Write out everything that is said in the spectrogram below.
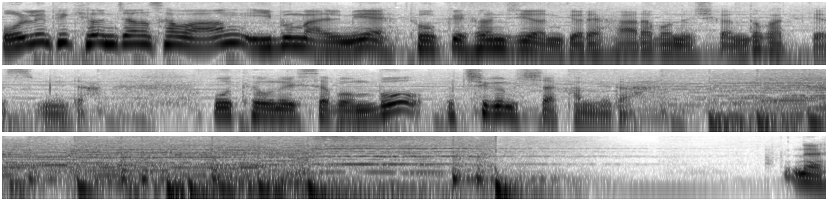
올림픽 현장 상황 2부 말미에 도쿄 현지 연결해 알아보는 시간도 갖겠습니다. 오태훈의 시사본부 지금 시작합니다. 네,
